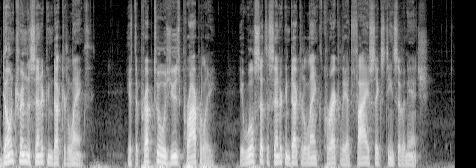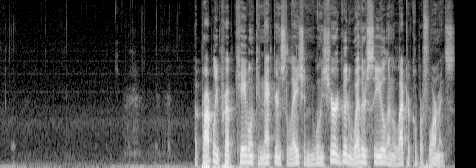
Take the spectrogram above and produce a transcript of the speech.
Don't trim the center conductor length. If the prep tool is used properly, it will set the center conductor length correctly at 5 16ths of an inch. A properly prepped cable and connector installation will ensure good weather seal and electrical performance.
